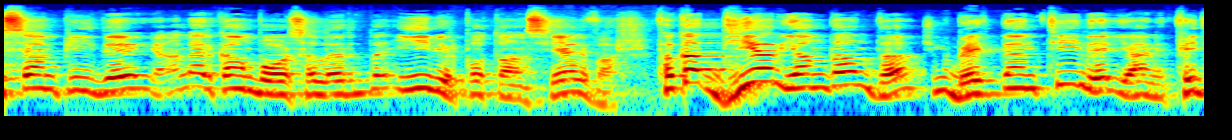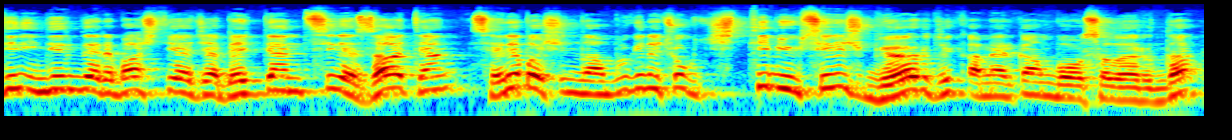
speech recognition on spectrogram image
S&P'de yani Amerikan borsalarında iyi bir potansiyel var. Fakat diğer yandan da şimdi beklentiyle yani Fed'in indirimlere başlayacağı beklentisiyle zaten sene başından bugüne çok ciddi bir yükseliş gördük Amerikan borsalarında.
